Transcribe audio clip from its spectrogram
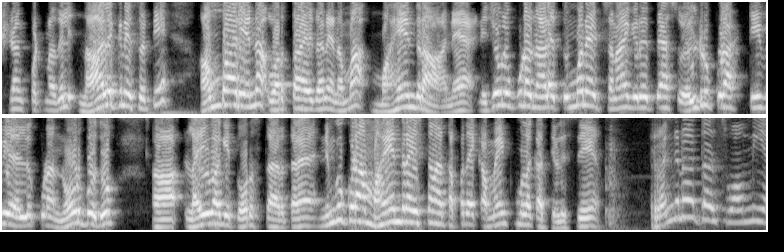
ಶ್ರೀರಂಗಪಟ್ಟಣದಲ್ಲಿ ನಾಲ್ಕನೇ ಸತಿ ಅಂಬಾರಿಯನ್ನ ಹೊರ್ತಾ ಇದ್ದಾನೆ ನಮ್ಮ ಮಹೇಂದ್ರ. ಆನೆ ನಿಜವಾಗ್ಲೂ ಕೂಡ ನಾಳೆ ತುಂಬಾನೇ ಚೆನ್ನಾಗಿರುತ್ತೆ. ಸೊ ಎಲ್ರು ಕೂಡ ಟಿವಿಯಲ್ಲೂ ಕೂಡ ನೋಡ್ಬೋದು. ಲೈವ್ ಆಗಿ ತೋರಿಸ್ತಾ ಇರ್ತಾರೆ. ನಿಮ್ಗೂ ಕೂಡ ಮಹೇಂದ್ರ ಇಷ್ಟನ ತಪ್ಪದೆ ಕಮೆಂಟ್ ಮೂಲಕ ತಿಳಿಸಿ. ರಂಗನಾಥ ಸ್ವಾಮಿಯ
